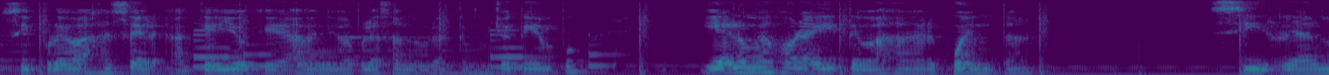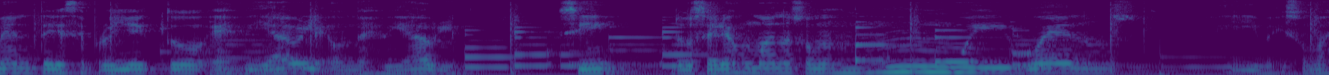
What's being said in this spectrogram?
Si pruebas hacer aquello que has venido aplazando durante mucho tiempo y a lo mejor ahí te vas a dar cuenta si realmente ese proyecto es viable o no es viable. ¿Sí? Los seres humanos somos muy buenos y somos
